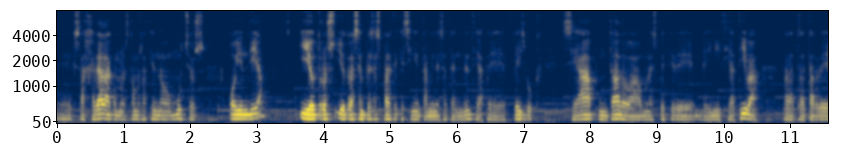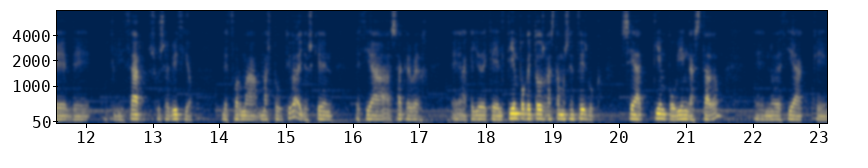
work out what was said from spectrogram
eh, exagerada, como lo estamos haciendo muchos hoy en día y, otros, y otras empresas parece que siguen también esa tendencia. Facebook se ha apuntado a una especie de, iniciativa para tratar de, utilizar su servicio de forma más productiva. Ellos quieren, decía Zuckerberg, eh, aquello de que el tiempo que todos gastamos en Facebook sea tiempo bien gastado. Eh, no decía que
